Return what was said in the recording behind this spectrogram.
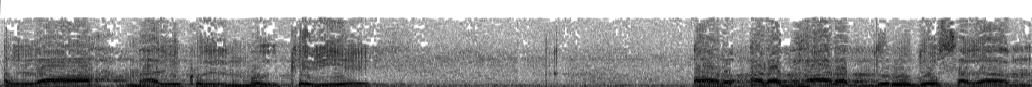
اللہ مالک الملک کے لیے۔ اور عرب حرب، درود و سلام۔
